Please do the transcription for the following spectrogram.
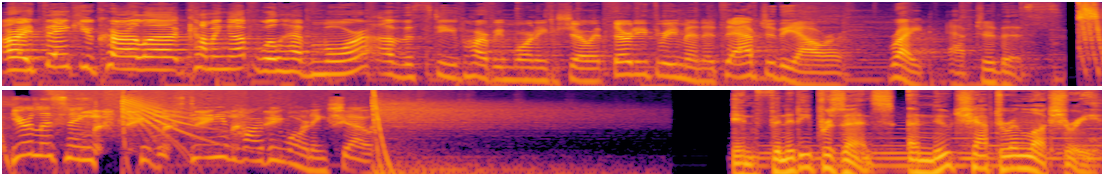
All right. Thank you, Carla. Coming up, we'll have more of the Steve Harvey Morning Show at 33 minutes after the hour, right after this. You're listening to the Steve Harvey Morning Show. Infiniti presents a new chapter in luxury,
